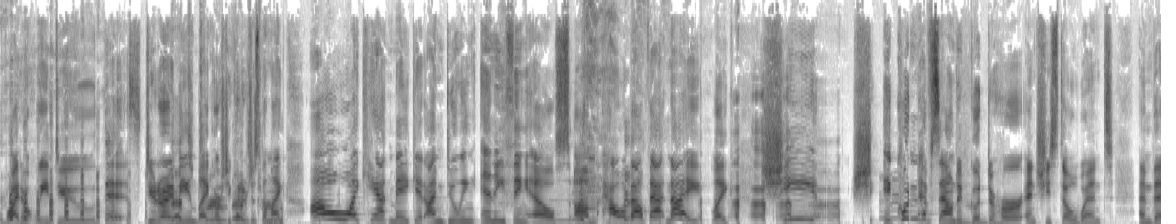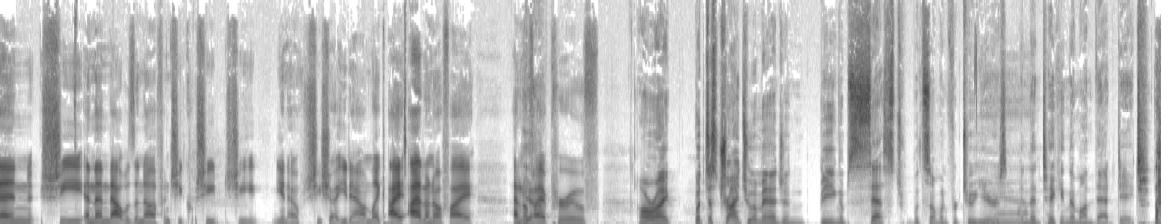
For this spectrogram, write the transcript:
Why don't we do this? Do you know what I mean? Like, or she could have That's just been like, "Oh, I can't make it. I'm doing anything else. Um, how about that night?" Like, she, she, it couldn't have sounded good to her, and she still went. And then she, and then that was enough, and she, she, she, you know, she shut you down. Like, I, I don't know if I, I don't know if I approve. All right. But just try to imagine being obsessed with someone for two years Yeah. and then taking them on that date.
